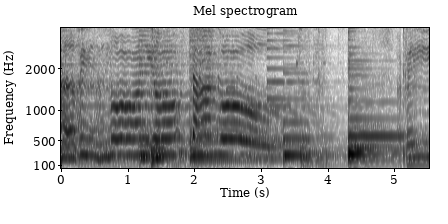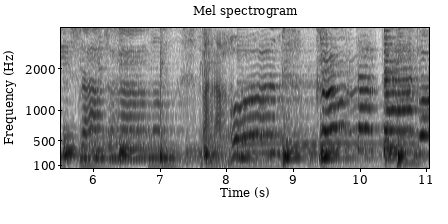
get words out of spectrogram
Hanapin mo ang iyong takot. Kaysa sa habang panahon Kung tatago.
